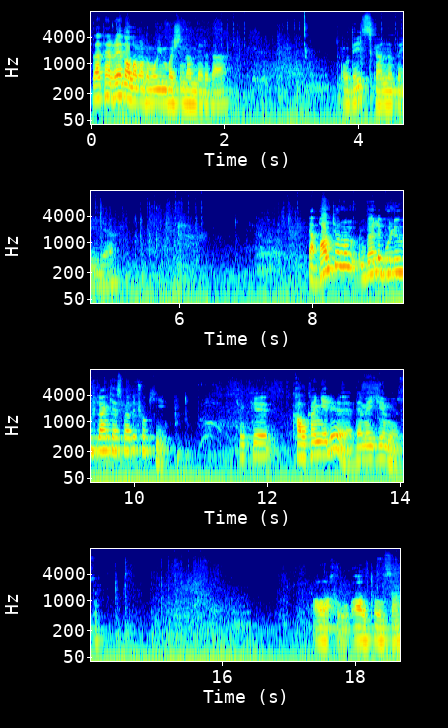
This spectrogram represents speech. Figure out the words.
Zaten red alamadım oyun başından beri daha. O değil Scanner da iyi ya. Ya Pantheon'un böyle blue falan kesmedi çok iyi. Çünkü kalkan geliyor ya damage yemiyorsun. Ah o altı olsam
